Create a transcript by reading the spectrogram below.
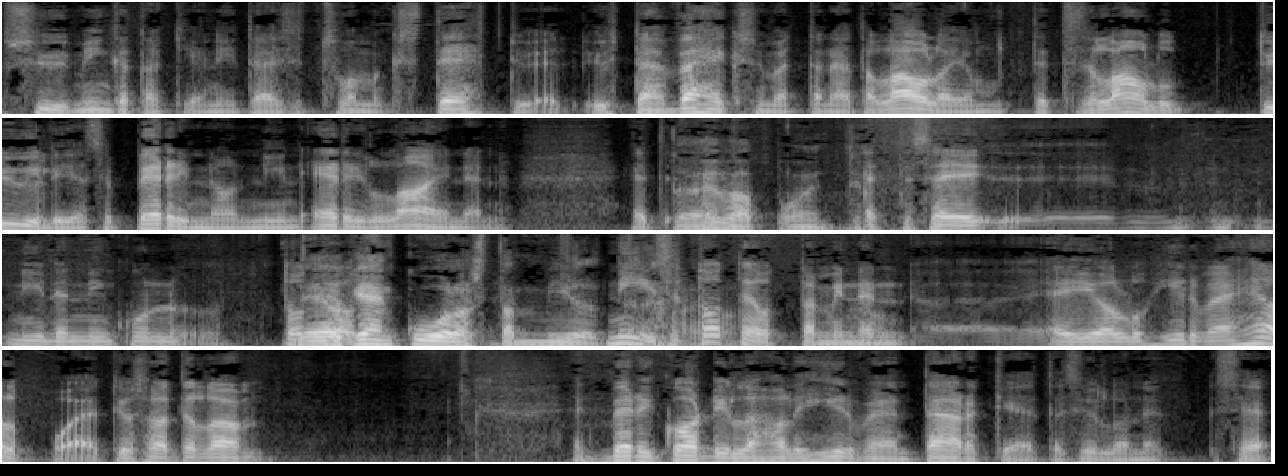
syy, minkä takia niitä ei sitten suomeksi tehty, et yhtään väheksymättä näitä laulajia, mutta että se laulutyyli ja se perinne on niin erilainen. Et, Tämä on hyvä pointti. Että se ei, niiden niin kuin... Toteut- ne ei oikein kuulosta miltä. Niin, se toteuttaminen no. Ei ollut hirveän helppoa. Että jos ajatellaan, että Berry Gordilla oli hirveän tärkeää silloin, että se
